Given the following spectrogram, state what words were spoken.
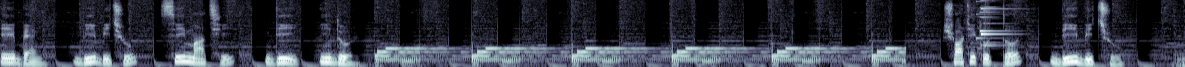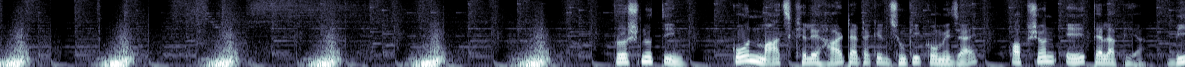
এ ব্যাং বি, বিছু, সি, মাছি, ডি, ইঁদুর। সঠিক উত্তর, বি, বিছু। প্রশ্ন তিন, কোন মাছ খেলে হার্ট অ্যাটাকের ঝুঁকি কমে যায়? অপশন এ, তেলাপিয়া, বি,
